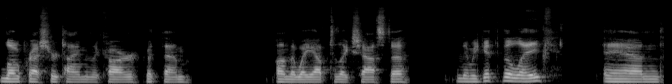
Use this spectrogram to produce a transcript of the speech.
low pressure time in the car with them on the way up to Lake Shasta. And then we get to the lake, and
